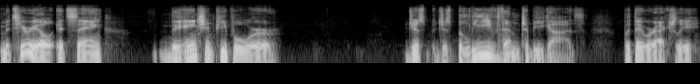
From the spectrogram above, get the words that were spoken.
material it's saying the ancient people were just just believed them to be gods but they were actually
